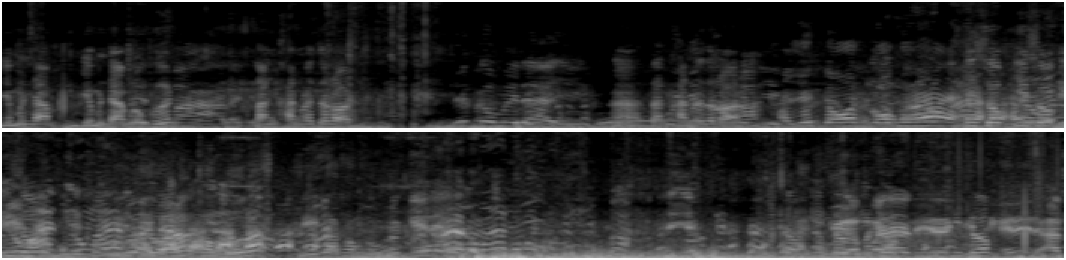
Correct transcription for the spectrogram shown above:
อย่ามันดำอย่ามันดำลงพื้น ตั้งคันไว้ตลอด ยึดก็ไม่ได้อีกอ่าตั้งคันไว้ตลอดยึดโดนโกงไม่ได้ยี่ศพยี่ศพยี่ศพยี่ศพยี่ศพทองนู้นดีเท่าทองนู้นเมื่อกี้นี่ลงมาลงมายี่ศพเกือบไม่ได้ดียี่ศพเก๋นี่ทัน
